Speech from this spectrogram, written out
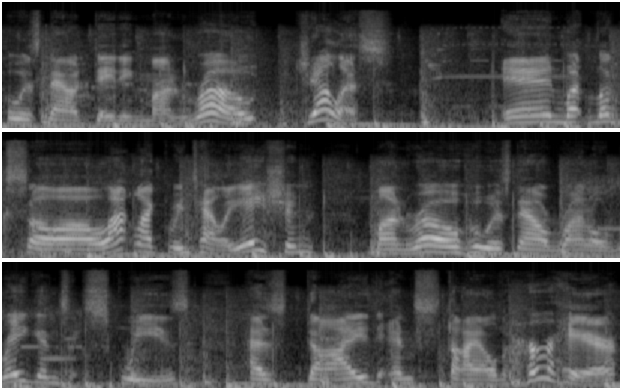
who is now dating Monroe, jealous. In what looks a lot like retaliation, Monroe, who is now Ronald Reagan's squeeze, has dyed and styled her hair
